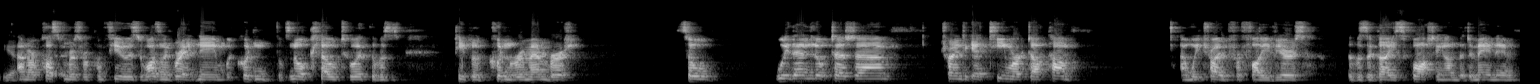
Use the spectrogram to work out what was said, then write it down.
yeah. and our customers were confused. It wasn't a great name. We couldn't. There was no clout to it. There was people couldn't remember it. So we then looked at um, trying to get teamwork.com, and we tried for five years. There was a guy squatting on the domain name,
